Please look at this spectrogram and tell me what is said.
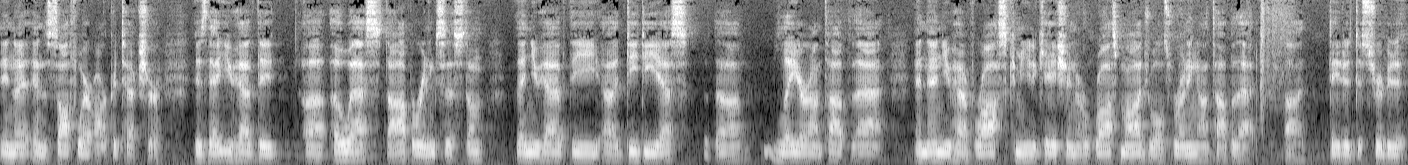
in the in the software architecture. Is that you have the uh, OS, the operating system, then you have the uh, DDS uh, layer on top of that, and then you have ROS communication or ROS modules running on top of that uh, data distributed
